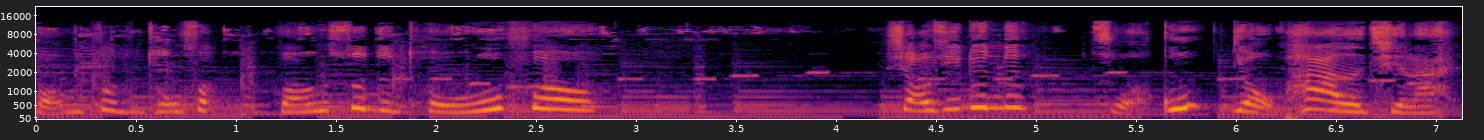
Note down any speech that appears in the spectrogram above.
黄色的头发，黄色的头发，小鸡墩墩左顾右盼了起来。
